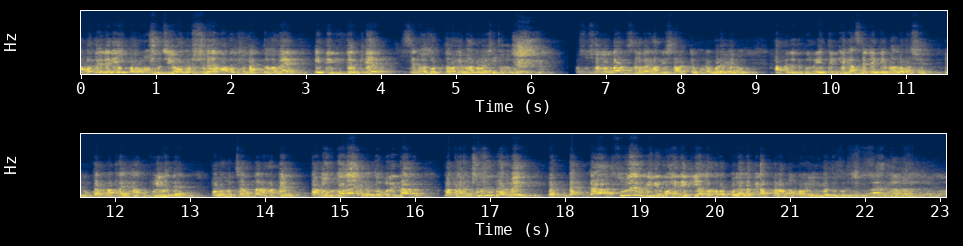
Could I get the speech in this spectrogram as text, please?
আমাদের এই কর্মসূচি অবশ্যই আমাদেরকে মানতে হবে। স্নেহ করতে হবে, ভালোবাসতে হবে। রাসূল সাল্লাল্লাহু আলাইহি সাল্লামের হাদিস আরেকটা মনে পড়ে গেল। আপনি যদি কোনো এতিমকে কাছে ডেকে ভালোবাসেন এবং তার মাথায় হাত বুলিয়ে দেন, বলা হচ্ছে আপনার হাতের তালুর তলায় যতগুলি তার মাথার চুল পড়বে, প্রত্যেকটা চুলের বিনিময়ে নাকি আল্লাহ রাব্বুল আলামিন আপনার আমল নামায় লিপিবদ্ধ করে দেবেন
